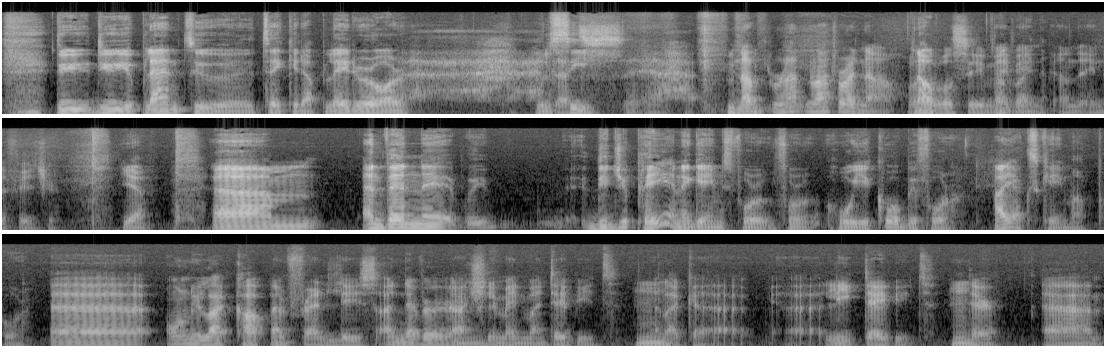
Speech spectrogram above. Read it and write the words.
do you do you plan to uh, take it up later or we'll see? That's, yeah, not not not right now. Well, No, we'll see maybe right in, the in the future. Yeah. Um, and then, uh, did you play any games for for HJK before Ajax came up? Or Uh, only like cup and friendlies. I never Mm. actually made my debut, Mm. like a, a league debut Mm. there. Um,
